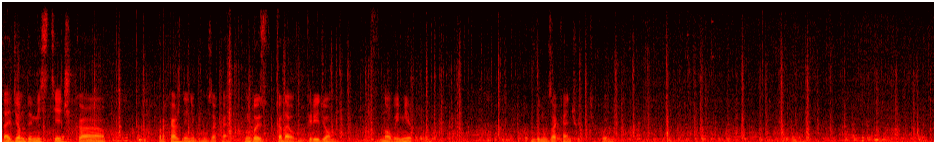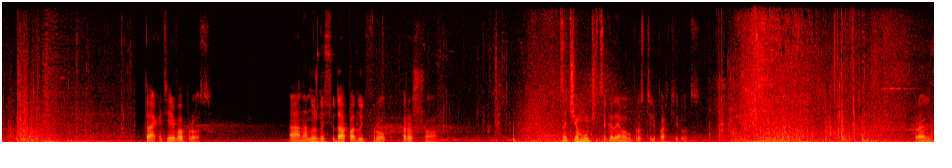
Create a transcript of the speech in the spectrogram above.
Дойдем до местечка прохождения, будем заканчивать. Ну, то есть, когда вот перейдем в новый мир, будем заканчивать потихоньку. Так, а теперь вопрос. А, нам нужно сюда подуть в рог. Хорошо. Зачем мучиться, когда я могу просто телепортироваться? Правильно?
